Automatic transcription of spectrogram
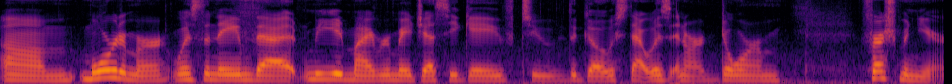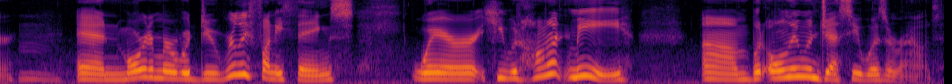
um, Mortimer was the name that me and my roommate Jesse gave to the ghost that was in our dorm freshman year. And Mortimer would do really funny things where he would haunt me, um, but only when Jesse was around.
